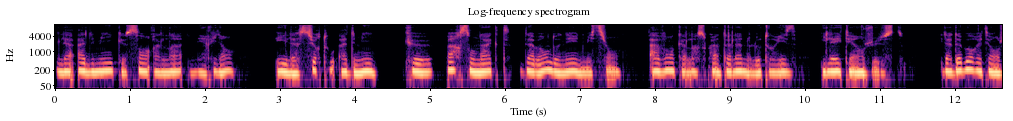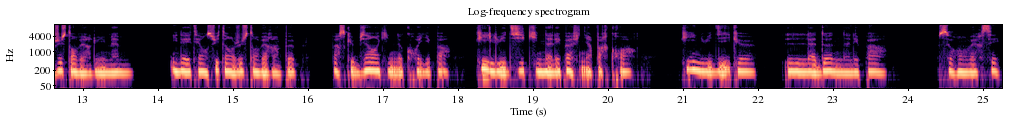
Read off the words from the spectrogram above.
Il a admis que sans Allah, il n'est rien. Et il a surtout admis que par son acte d'abandonner une mission avant qu'Allah ne l'autorise, il a été injuste. Il a d'abord été injuste envers lui-même. Il a été ensuite injuste envers un peuple, parce que bien qu'il ne croyait pas, qui lui dit qu'il n'allait pas finir par croire, qui lui dit que la donne n'allait pas se renverser.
